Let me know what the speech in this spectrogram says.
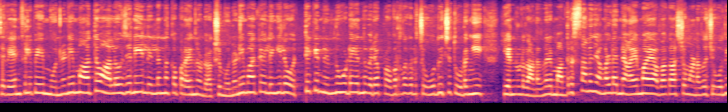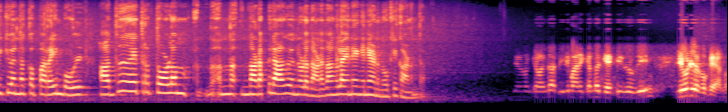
ചെറിയൻ ഫിലിപ്പ് ഈ മുന്നണി മാറ്റം ആലോചനയിലില്ലെന്നൊക്കെ പറയുന്നുണ്ട്. പക്ഷെ മുന്നണി മാറ്റം ഇല്ലെങ്കിൽ ഒറ്റയ്ക്ക് നിന്നുകൂടെ എന്ന് വരെ പ്രവർത്തകർ ചോദിച്ചു തുടങ്ങി എന്നുള്ളതാണ്. അന്നേരം മന്ത്രിസ്ഥാനം ഞങ്ങളുടെ ന്യായമായ അവകാശമാണ്. അത് ചോദിക്കൂ എന്നൊക്കെ പറയുമ്പോൾ അത് എത്രത്തോളം നടപ്പിലാകും എന്നുള്ളതാണ്. താങ്കൾ അതിനെ എങ്ങനെയാണ് നോക്കിക്കാണുന്നത്? തീരുമാനിക്കേണ്ട തീരുമാനിക്കേണ്ട കെ പി സി സിയും യു ഡി എഫ് ഒക്കെയാണ്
